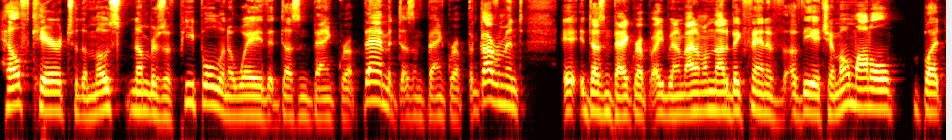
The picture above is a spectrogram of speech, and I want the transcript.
health care to the most numbers of people in a way that doesn't bankrupt them. It doesn't bankrupt the government. It, it doesn't bankrupt. I mean, I'm not a big fan of, of the HMO model, but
